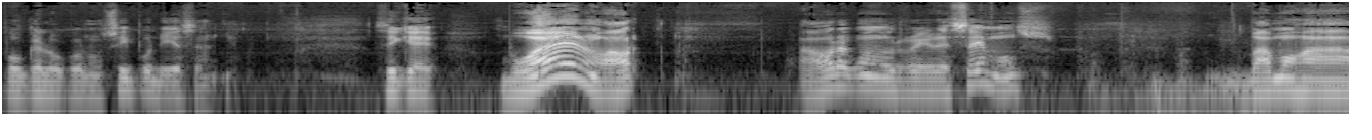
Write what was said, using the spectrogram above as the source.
porque lo conocí por 10 años. Así que, bueno, ahora, ahora cuando regresemos, vamos a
